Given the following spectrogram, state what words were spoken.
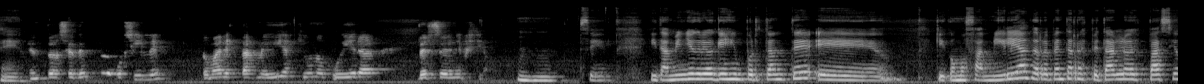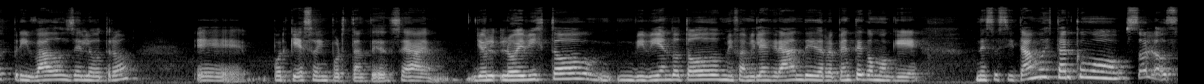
Entonces, dentro de lo posible, tomar estas medidas que uno pudiera verse beneficiado. sí, y también yo creo que es importante eh, que como familias de repente respetar los espacios privados del otro, eh, porque eso es importante. O sea, yo lo he visto viviendo todos, mi familia es grande y de repente como que necesitamos estar como solos,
